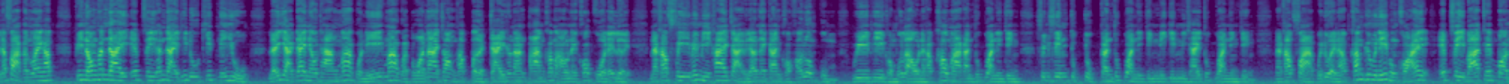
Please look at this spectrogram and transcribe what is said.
และฝากกันไว้ครับ พี่น้องท่านใด FC ท่านใดที่ดูคลิปนี้อยู่ และอยากได้แนวทางมากกว่านี้มากกว่าตัวหน้าช่องครับ เปิดใจเท่านั้นตามเข้ามาเอาในครอบครัวได้เลยนะครับฟรีไม่มีค่าใช้จ่ายอยู่แล้วในการขอเข้าร่วมกลุ่ม VP ของพวกเรานะครับเข้ามากันทุกวันจริงๆ ฟินๆจุกๆกันทุกวันจริงๆ มีกินมีใช้ทุกวันจริงๆนะครับฝากไว้ด้วยนะครับค่ำคืนวันนี้ผมขอให้ FC บาสเทปบอล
